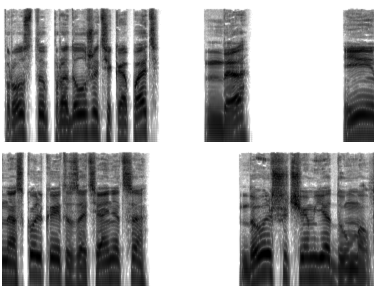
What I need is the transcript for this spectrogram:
просто продолжите копать?» «Да», и насколько это затянется? Дольше, чем я думал.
